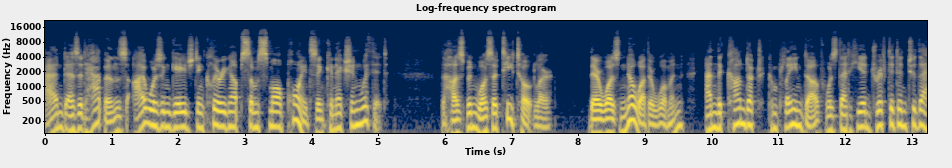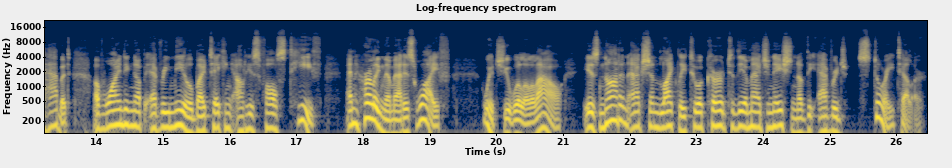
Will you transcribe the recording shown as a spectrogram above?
and, as it happens, I was engaged in clearing up some small points in connection with it. The husband was a teetotaler. There was no other woman, and the conduct complained of was that he had drifted into the habit of winding up every meal by taking out his false teeth and hurling them at his wife, which, you will allow, is not an action likely to occur to the imagination of the average story teller.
